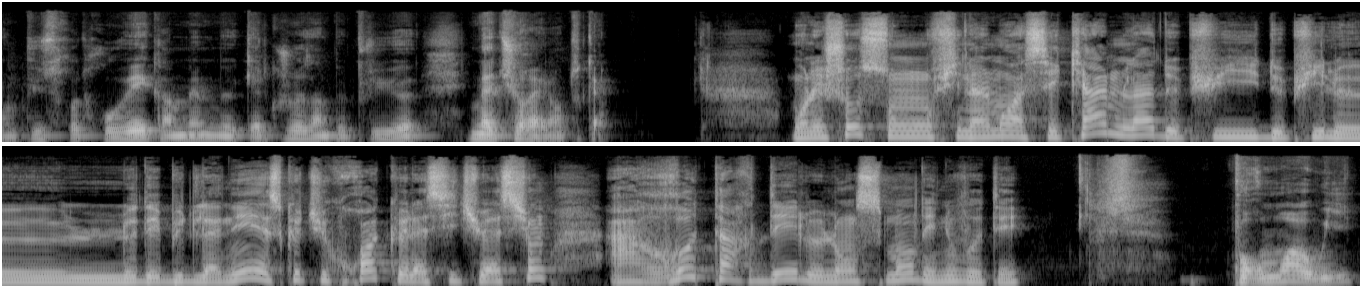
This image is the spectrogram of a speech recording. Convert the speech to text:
on puisse retrouver quand même quelque chose un peu plus naturel en tout cas. Bon, les choses sont finalement assez calmes là depuis, depuis le, le début de l'année. Est-ce que tu crois que la situation a retardé le lancement des nouveautés? Pour moi, oui.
